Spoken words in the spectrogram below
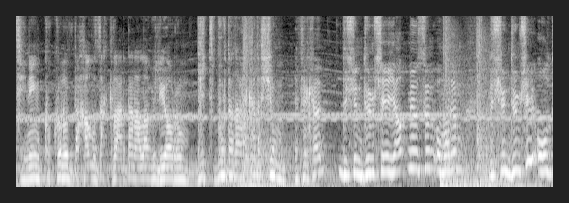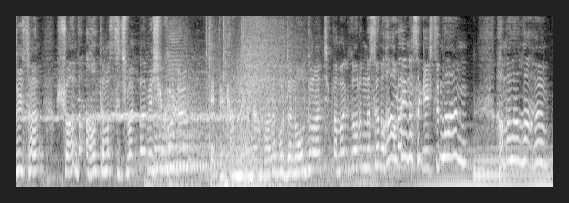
Senin kokunu daha uzaklardan alabiliyorum. Git buradan arkadaşım. Efekan düşündüğüm şeyi yapmıyorsun umarım. Düşündüğüm şey olduysan şu anda altıma sıçmakla meşgulüm. Efekan hemen bana burada ne olduğunu açıklamak zorundasın. Oha oraya nasıl geçtin lan? Aman Allah'ım.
